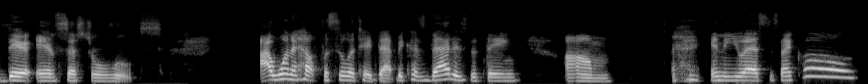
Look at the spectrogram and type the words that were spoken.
their ancestral roots. I want to help facilitate that because that is the thing um, in the US. It's like, oh,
